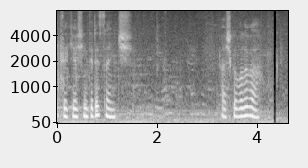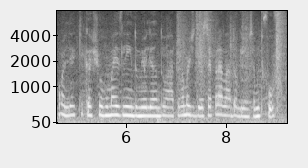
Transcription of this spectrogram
esse aqui eu achei interessante. Acho que eu vou levar. Olha que cachorro mais lindo me olhando. Ah, pelo amor de Deus, sai pra lá, doguinho. Isso é muito fofo.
